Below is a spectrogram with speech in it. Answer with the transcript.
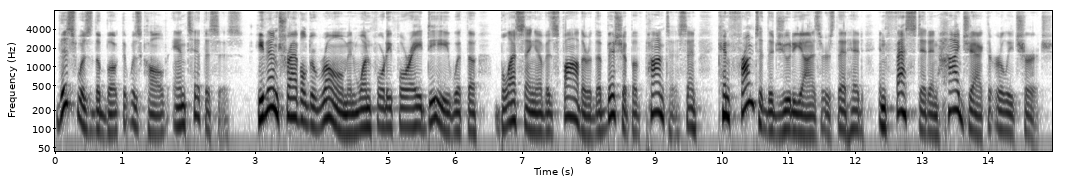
This was the book that was called Antithesis. He then traveled to Rome in 144 AD with the blessing of his father, the bishop of Pontus, and confronted the Judaizers that had infested and hijacked the early church.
